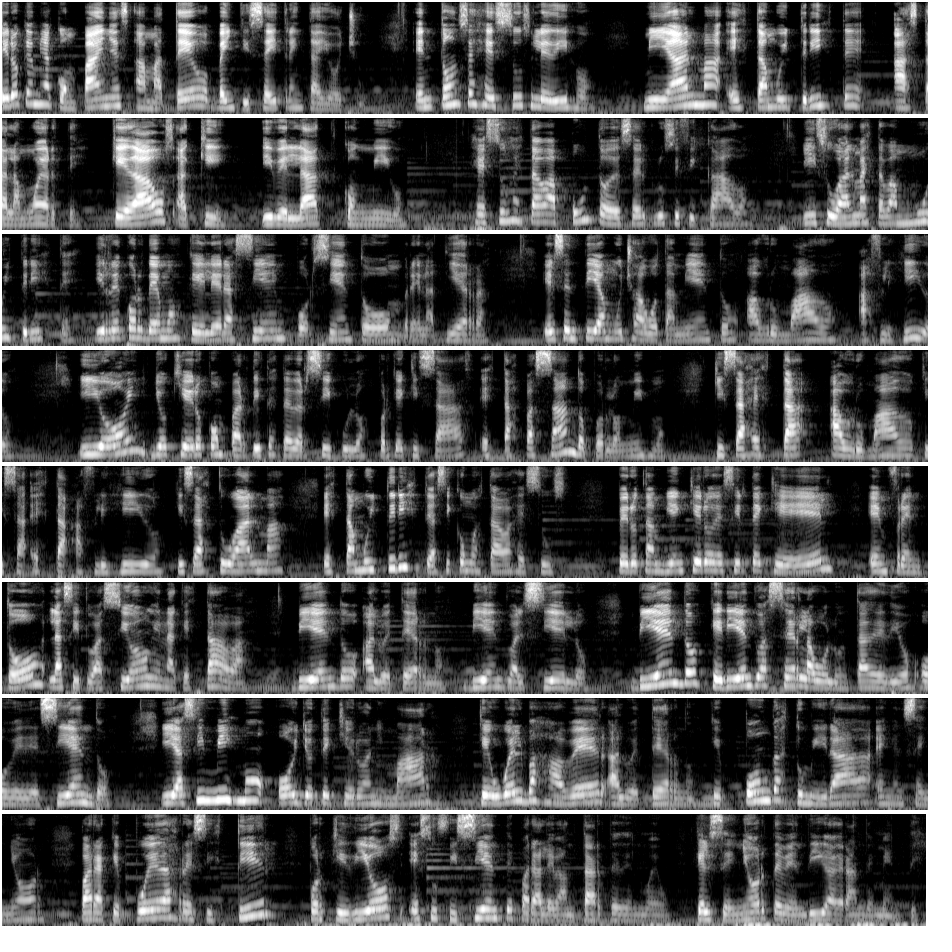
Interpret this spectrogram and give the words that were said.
Quiero que me acompañes a Mateo 26:38. Entonces Jesús le dijo, mi alma está muy triste hasta la muerte. Quedaos aquí y velad conmigo. Jesús estaba a punto de ser crucificado y su alma estaba muy triste. Y recordemos que él era 100% hombre en la tierra. Él sentía mucho agotamiento, abrumado, afligido. Y hoy yo quiero compartirte este versículo porque quizás estás pasando por lo mismo. Quizás estás abrumado, quizás está afligido, quizás tu alma está muy triste, así como estaba Jesús. Pero también quiero decirte que Él enfrentó la situación en la que estaba, viendo a lo eterno, viendo al cielo, viendo, queriendo hacer la voluntad de Dios, obedeciendo. Y asimismo, hoy yo te quiero animar que vuelvas a ver a lo eterno, que pongas tu mirada en el Señor para que puedas resistir, porque Dios es suficiente para levantarte de nuevo. Que el Señor te bendiga grandemente.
